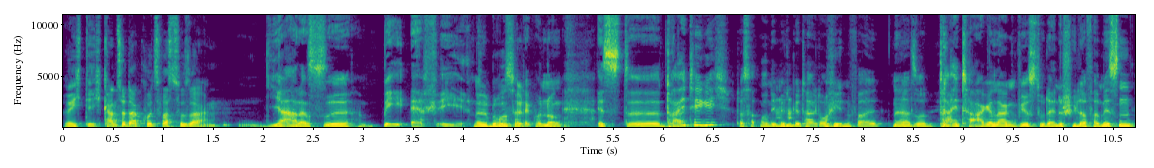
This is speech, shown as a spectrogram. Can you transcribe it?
Richtig. Kannst du da kurz was zu sagen? Ja, das äh, BFE, eine Berufsfelderkundung, ist äh, dreitägig. Das hat man dir mhm. mitgeteilt auf jeden Fall. Ne? Also drei Tage lang wirst du deine Schüler vermissen,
